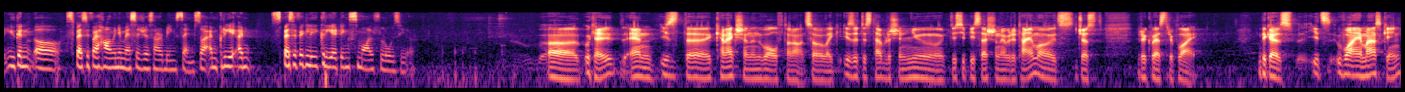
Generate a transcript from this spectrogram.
you can uh, specify how many messages are being sent. So I'm, create, I'm specifically creating small flows here. Uh, okay, and is the connection involved or not? So like, is it establish a new TCP session every time or it's just request reply? Because it's why I'm asking.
